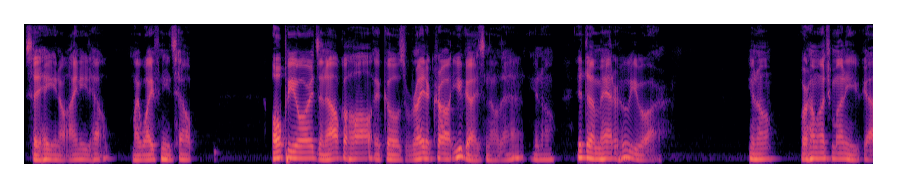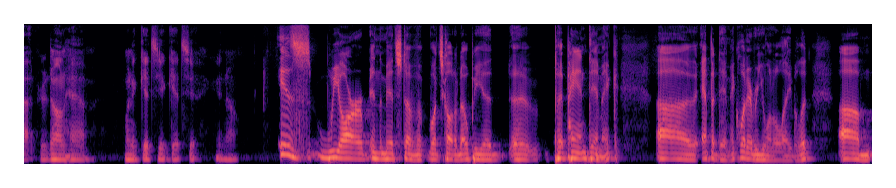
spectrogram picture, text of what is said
say hey you know i need help. My wife needs help opioids and alcohol it goes right across you guys know that you know it doesn't matter who you are you know or how much money you got or don't have when it gets you it gets you you know is we are in the midst of what's called an opiate uh, pandemic, uh, epidemic, whatever you want to label it. Um,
